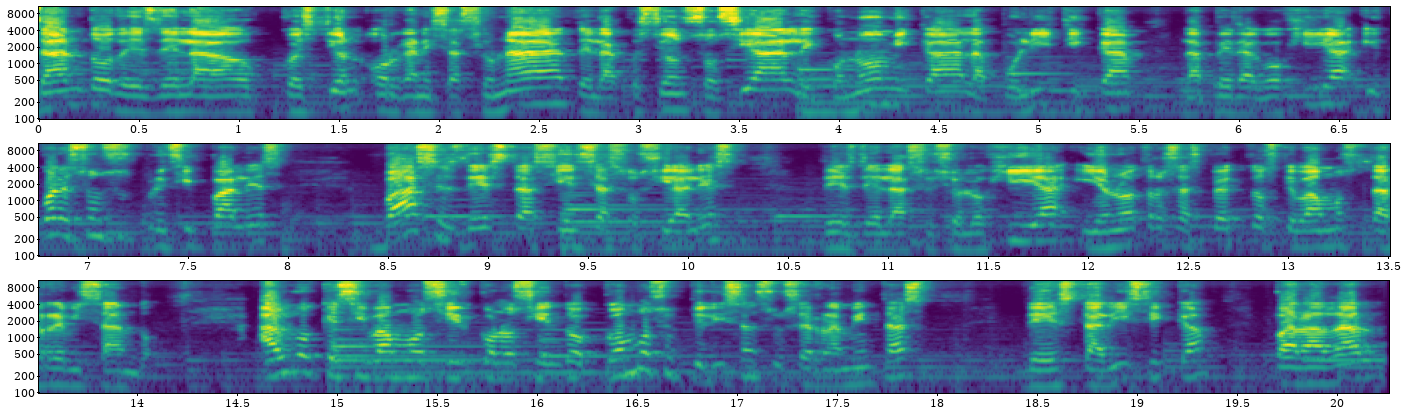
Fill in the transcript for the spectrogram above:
dando desde la cuestión organizacional, de la cuestión social, económica, la política, la pedagogía y cuáles son sus principales bases de estas ciencias sociales desde la sociología y en otros aspectos que vamos a estar revisando. Algo que sí vamos a ir conociendo, cómo se utilizan sus herramientas de estadística para dar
